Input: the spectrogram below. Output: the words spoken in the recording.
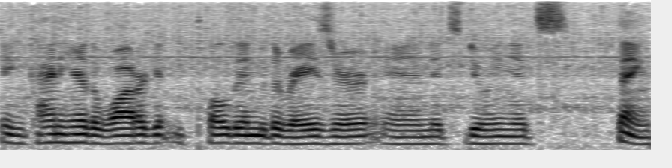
You can kind of hear the water getting pulled into the razor and it's doing its thing.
